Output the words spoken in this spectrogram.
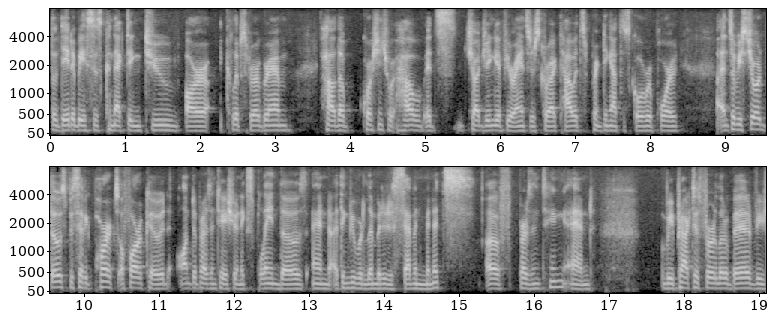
the database is connecting to our Eclipse program, how the question how it's judging if your answer is correct, how it's printing out the score report. And so we stored those specific parts of our code onto presentation, explained those, and I think we were limited to seven minutes of presenting and we practiced for a little bit. We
